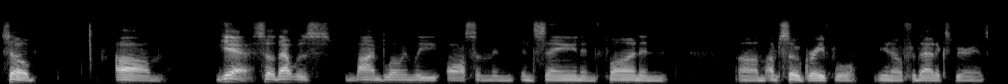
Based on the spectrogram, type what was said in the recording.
So, um, yeah, so that was mind blowingly awesome and insane and fun. And um, I'm so grateful, you know, for that experience.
